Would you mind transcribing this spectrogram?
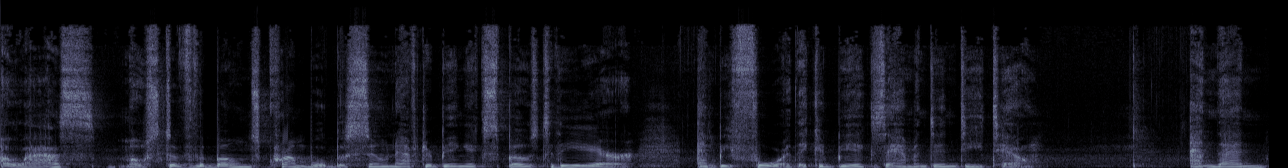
Alas, most of the bones crumbled soon after being exposed to the air and before they could be examined in detail. And then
